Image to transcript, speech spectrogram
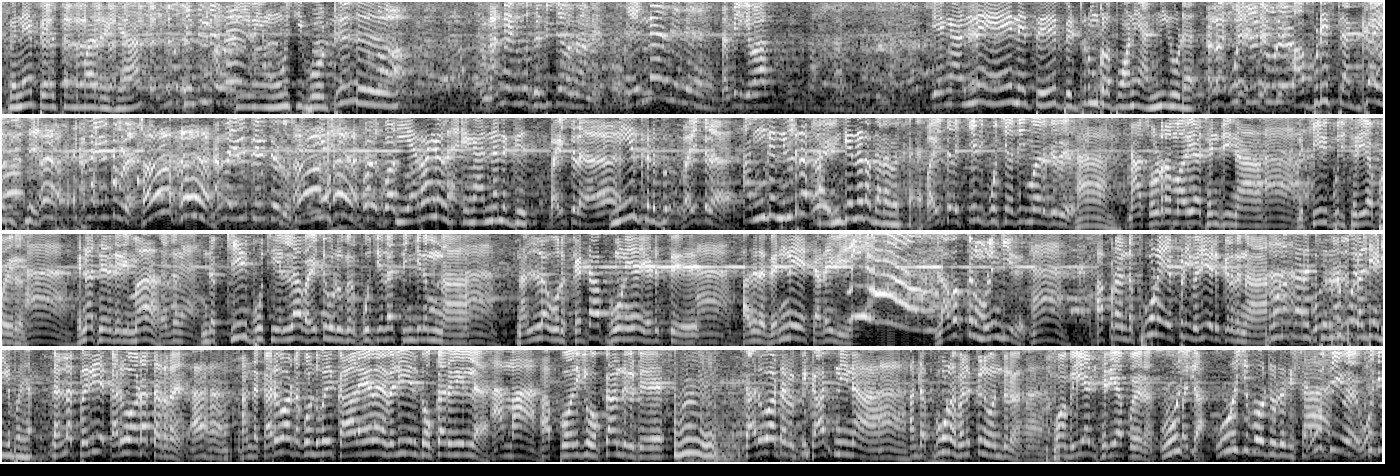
இவனே பேஷண்ட் மாதிரி இருக்கான் இவன் ஊசி போட்டு உங்க அண்ணன் என்னமோ செஞ்சுக்கிட்டே வர்றானே. என்னது இது? தம்பி இங்க வா. எங்க அண்ணே நேத்து பெட்ரூம்குள்ள போனே அண்ணி கூட. அப்படி ஸ்டக் ஆயிருச்சு. இறங்கல எங்க அண்ணனுக்கு. வயித்துல. நீர் கடுப்பு வயித்துல. அங்க நில்ற. இங்க என்னடா தடவர வயித்துல கீரி பூச்சி அதிகமா இருக்குது. நான் சொல்ற மாதிரியா செஞ்சீனா. இந்த கீரி பூச்சி சரியா போயிடும். என்ன செய்யறது தெரியுமா. இந்த கீரி பூச்சி எல்லாம் வயிற்று கொடுக்குற பூச்சி எல்லாம் திங்கினோம்னா. நல்ல ஒரு கெட்டா பூனையா எடுத்து. அதுல வெண்ணெயை தடவி லவக்குன்னு முழுங்கிரு. அப்புறம் அந்த பூனை எப்படி வெளியே எடுக்கிறதுனா பூனைக்கார செருப்பு நல்ல- கழட்டி அடிக்க போறேன். நல்ல பெரிய கருவாடா தர்றேன். அந்த கருவாட்டை கொண்டு போய் காலையில வெளியே இருக்க உட்காருவி இல்ல ஆமா. அப்போதைக்கு உட்காந்துக்கிட்டு கருவாட்டை வெப்பி காட்டினீன்னா ஆ. அந்த பூனை வெளுக்குன்னு வந்துடும் உன் வியாதி சரியா போயிடும் ஊசி. ஊசி போட்டு விடுங்க சார். ஊசி ஊசி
